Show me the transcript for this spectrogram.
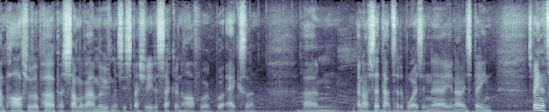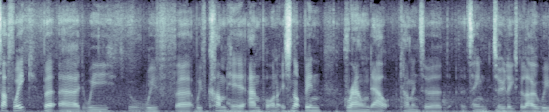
and pass with a purpose. Some of our movements, especially the second half, were, were excellent. Um, and I've said that to the boys in there. You know, it's been it's been a tough week, but uh, we we've uh, we've come here and put on. It's not been ground out coming to a, a team two leagues below. We,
